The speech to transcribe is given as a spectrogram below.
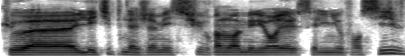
que l'équipe n'a jamais su vraiment améliorer sa ligne offensive,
